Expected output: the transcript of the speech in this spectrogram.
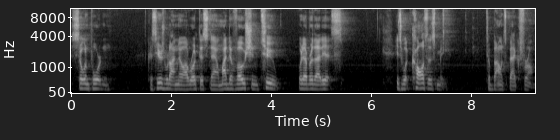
So important. Because here's what I know. I wrote this down. My devotion to whatever that is, is what causes me to bounce back from.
